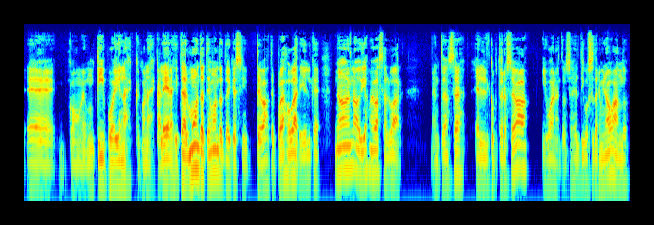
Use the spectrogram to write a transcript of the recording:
eh, con un tipo ahí en las, con las escaleras y tal, montate, montate, que si te vas, te puedes ahogar. Y él que, no, no, no, Dios me va a salvar. Entonces el helicóptero se va y bueno, entonces el tipo se termina ahogando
